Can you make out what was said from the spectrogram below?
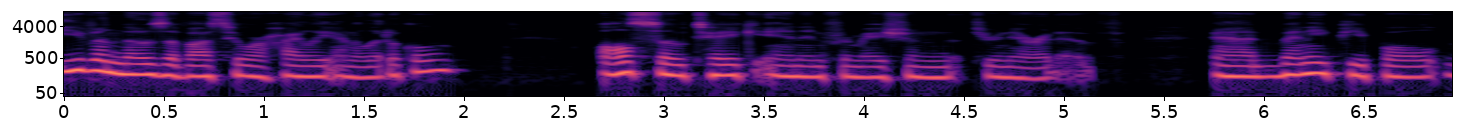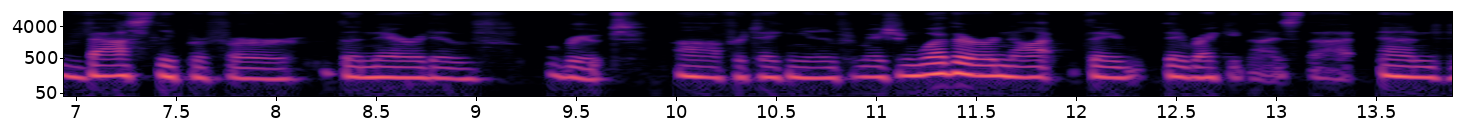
even those of us who are highly analytical also take in information through narrative. And many people vastly prefer the narrative route uh, for taking in information, whether or not they, they recognize that. And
